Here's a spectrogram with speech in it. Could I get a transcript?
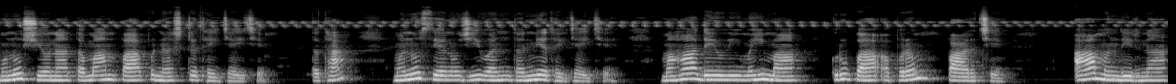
મનુષ્યોના તમામ પાપ નષ્ટ થઈ જાય છે તથા મનુષ્યનું જીવન ધન્ય થઈ જાય છે. મહાદેવની મહિમા કૃપા અપરંપાર છે. આ મંદિરના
